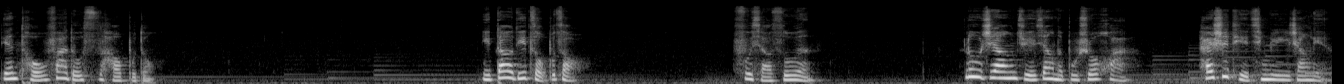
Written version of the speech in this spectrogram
连头发都丝毫不动。你到底走不走？傅小司问。陆之昂倔强的不说话，还是铁青着一张脸。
